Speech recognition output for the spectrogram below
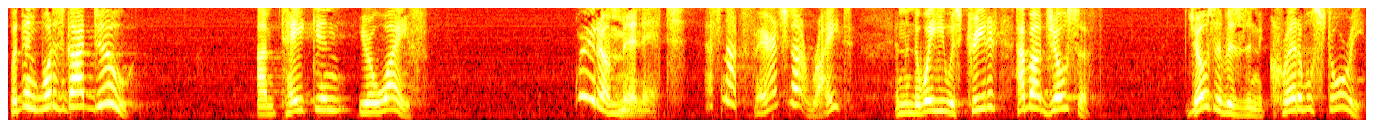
But then what does God do? I'm taking your wife. Wait a minute. That's not fair. It's not right. and then the way he was treated. How about Joseph? Joseph is an incredible story.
